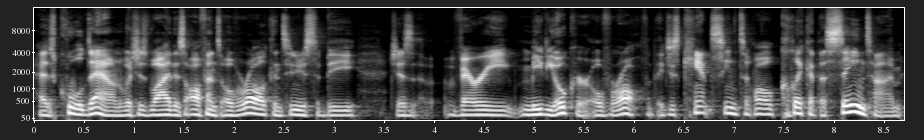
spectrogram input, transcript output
has cooled down, which is why this offense overall continues to be just very mediocre overall. They just can't seem to all click at the same time.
